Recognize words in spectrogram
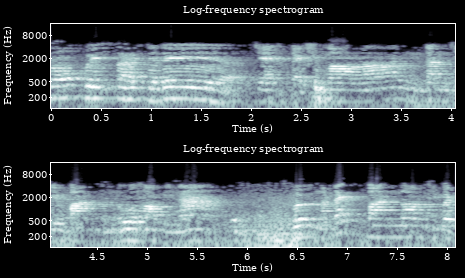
សូមពេកសាច់ទេចេះតែឆ្ងល់ហើយមិនដឹងជាបានសំណួរមកពីណាធ្វើម្ដេចបាននាំជីវិត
